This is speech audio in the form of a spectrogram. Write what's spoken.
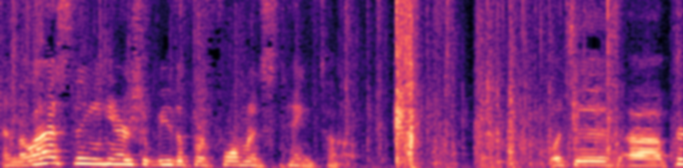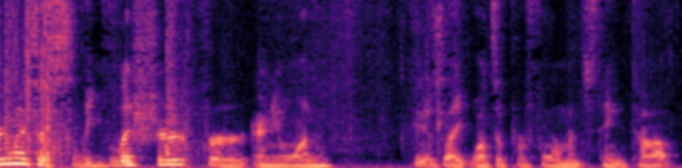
And the last thing here should be the performance tank top which is uh, pretty much a sleeveless shirt for anyone who's like, what's a performance tank top?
